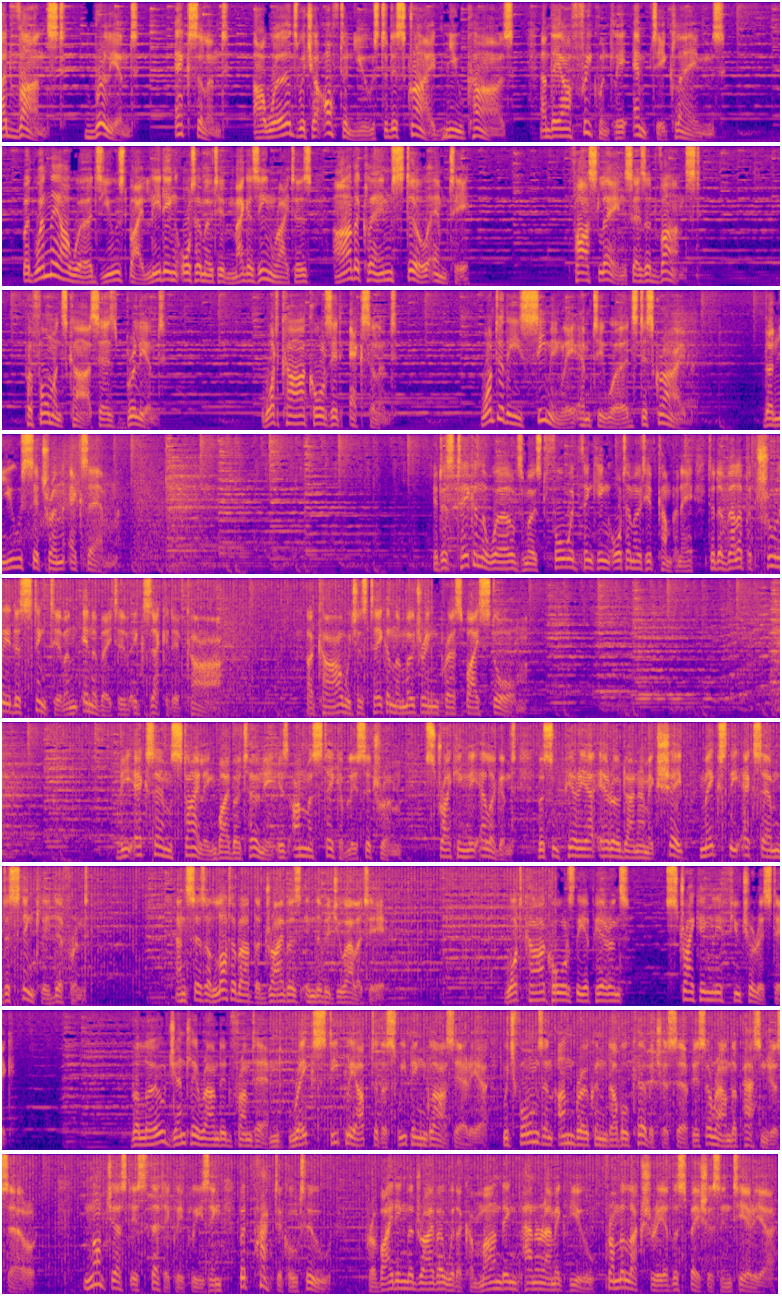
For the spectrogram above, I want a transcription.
Advanced, brilliant, excellent are words which are often used to describe new cars, and they are frequently empty claims. But when they are words used by leading automotive magazine writers, are the claims still empty? Fast Lane says advanced. Performance car says brilliant. What car calls it excellent? What do these seemingly empty words describe? The new Citroën XM. It has taken the world's most forward-thinking automotive company to develop a truly distinctive and innovative executive car. A car which has taken the motoring press by storm. The XM styling by Bertone is unmistakably Citroën. Strikingly elegant, the superior aerodynamic shape makes the XM distinctly different and says a lot about the driver's individuality. What car calls the appearance strikingly futuristic? The low, gently rounded front end rakes steeply up to the sweeping glass area, which forms an unbroken double curvature surface around the passenger cell. Not just aesthetically pleasing, but practical too, providing the driver with a commanding panoramic view from the luxury of the spacious interior.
